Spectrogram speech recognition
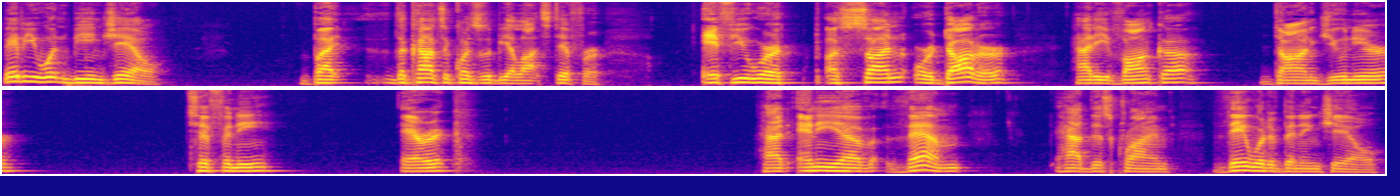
maybe you wouldn't be in jail, but the consequences would be a lot stiffer. If you were a son or daughter, had Ivanka, Don Jr., Tiffany, Eric, had any of them had this crime, they would have been in jail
